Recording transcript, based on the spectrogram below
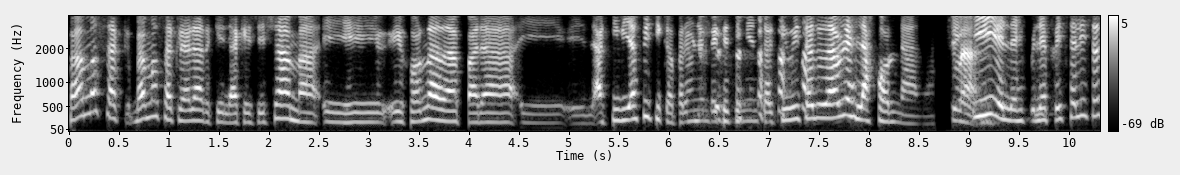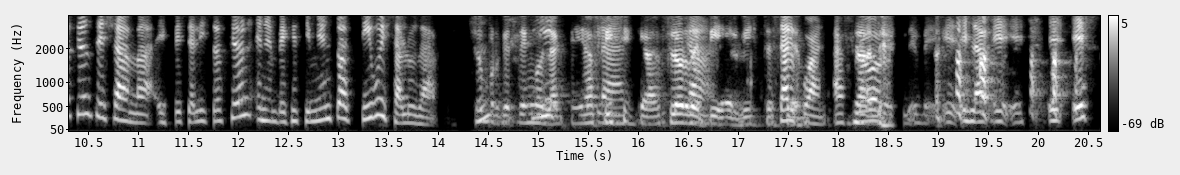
Vamos a, vamos a aclarar que la que se llama eh, eh, jornada para eh, actividad física para un envejecimiento activo y saludable es la jornada. Y la especialización se llama especialización en envejecimiento activo y saludable. Yo porque tengo la actividad física a flor de piel, ¿viste? Tal cual, a flor. Es,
